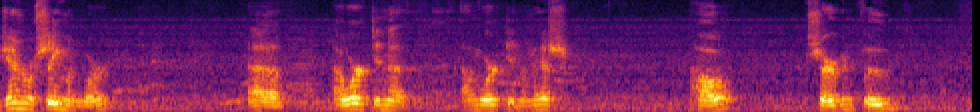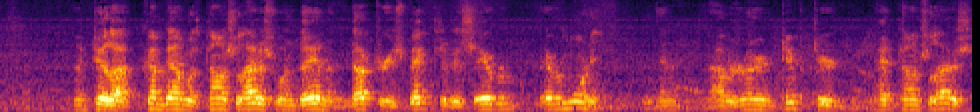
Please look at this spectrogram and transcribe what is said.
general seaman work. Uh, I worked in the, I worked in the mess hall, serving food. Until I come down with tonsillitis one day, and the doctor inspected us every every morning, and I was running temperature, and had tonsillitis.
